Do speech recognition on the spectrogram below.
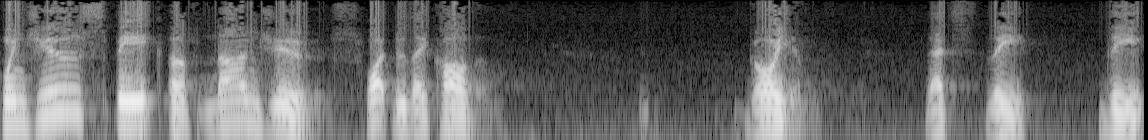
When Jews speak of non Jews, what do they call them? Goyim. That's the, the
